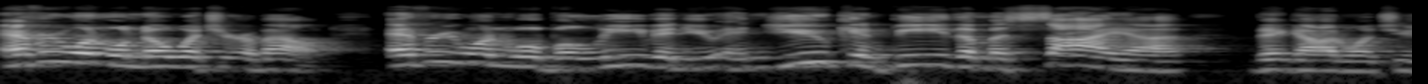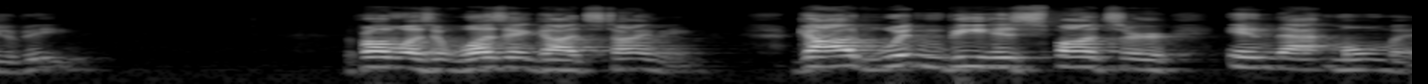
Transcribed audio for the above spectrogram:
Everyone will know what you're about. Everyone will believe in you, and you can be the Messiah that God wants you to be. The problem was it wasn't God's timing. God wouldn't be his sponsor in that moment.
